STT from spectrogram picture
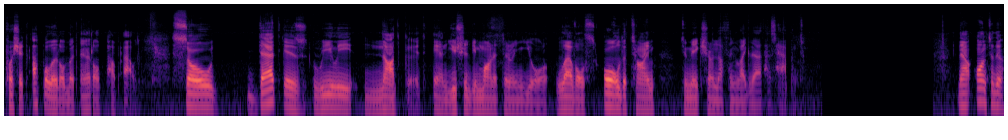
push it up a little bit and it'll pop out. So that is really not good and you should be monitoring your levels all the time to make sure nothing like that has happened. Now onto the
